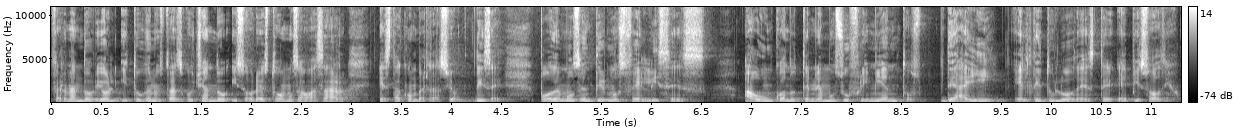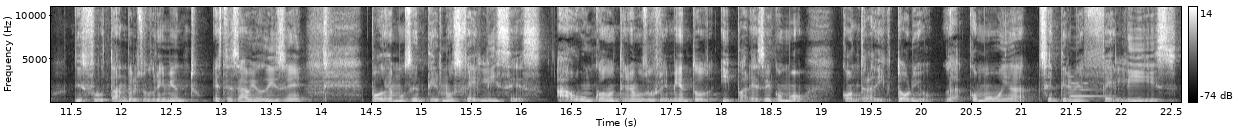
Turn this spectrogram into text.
Fernando Oriol y tú que nos estás escuchando y sobre esto vamos a basar esta conversación. Dice, podemos sentirnos felices aun cuando tenemos sufrimientos. De ahí el título de este episodio, disfrutando el sufrimiento. Este sabio dice, podemos sentirnos felices aun cuando tenemos sufrimientos y parece como contradictorio. O sea, ¿cómo voy a sentirme feliz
